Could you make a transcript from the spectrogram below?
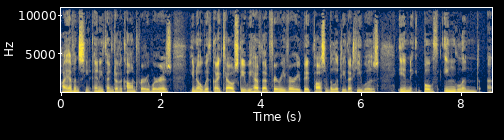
I haven't seen anything to the contrary. Whereas, you know, with Gaikowski, we have that very very big possibility that he was in both England. Uh,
